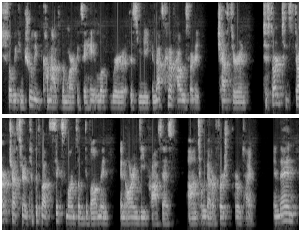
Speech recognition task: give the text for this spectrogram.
so we can truly come out to the market and say, "Hey, look, we're this unique." And that's kind of how we started Chester. And to start to start Chester, it took us about six months of development and R and D process uh, until we got our first prototype. And then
